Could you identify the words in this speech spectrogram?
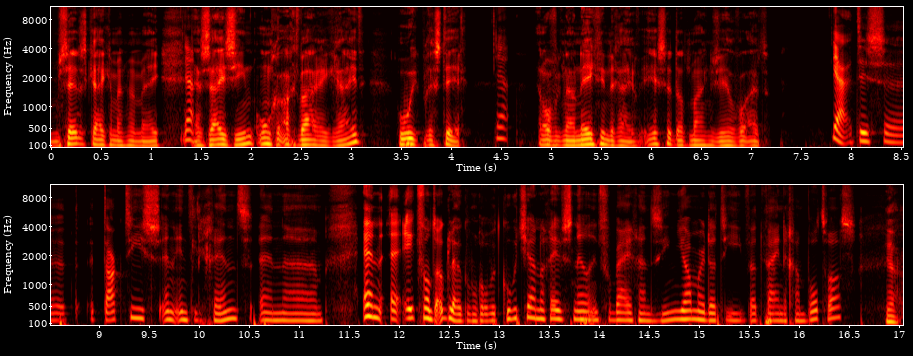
Mercedes kijken met me mee. Ja. En zij zien, ongeacht waar ik rijd, hoe ik presteer. Ja. En of ik nou 19e rij of eerste, dat maakt niet zo heel veel uit. Ja, het is eh, tactisch en intelligent. En, ehm, en eh, ik vond het ook leuk om Robert Kubica nog even snel in het voorbijgaan te zien. Jammer dat hij wat weinig aan bod was. Ja.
